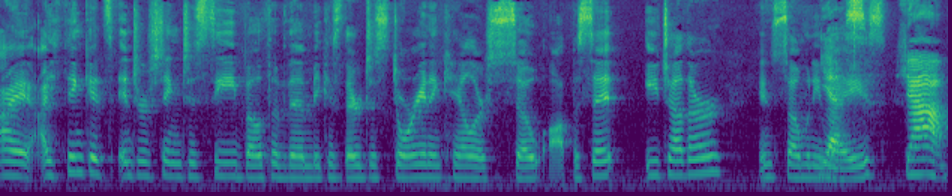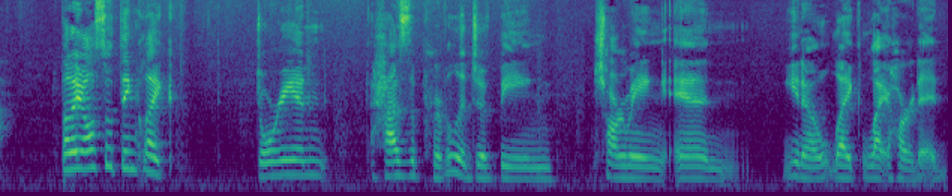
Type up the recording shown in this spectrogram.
i i think it's interesting to see both of them because they're just dorian and Chaol are so opposite each other in so many Yes. ways. Yeah but I also think like Dorian has the privilege of being charming and you know like lighthearted.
